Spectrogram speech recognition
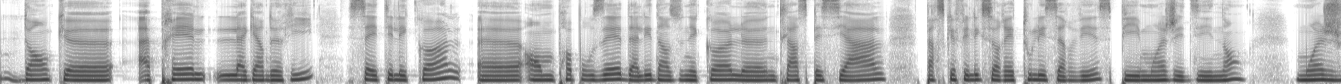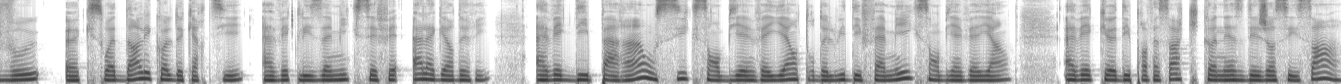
Hmm. Donc, après la garderie, ça a été l'école. Euh, on me proposait d'aller dans une école, euh, une classe spéciale, parce que Félix aurait tous les services. Puis moi, j'ai dit non. Moi, je veux euh, qu'il soit dans l'école de quartier, avec les amis qui s'est fait à la garderie, avec des parents aussi qui sont bienveillants autour de lui, des familles qui sont bienveillantes, avec des professeurs qui connaissent déjà ses sœurs.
